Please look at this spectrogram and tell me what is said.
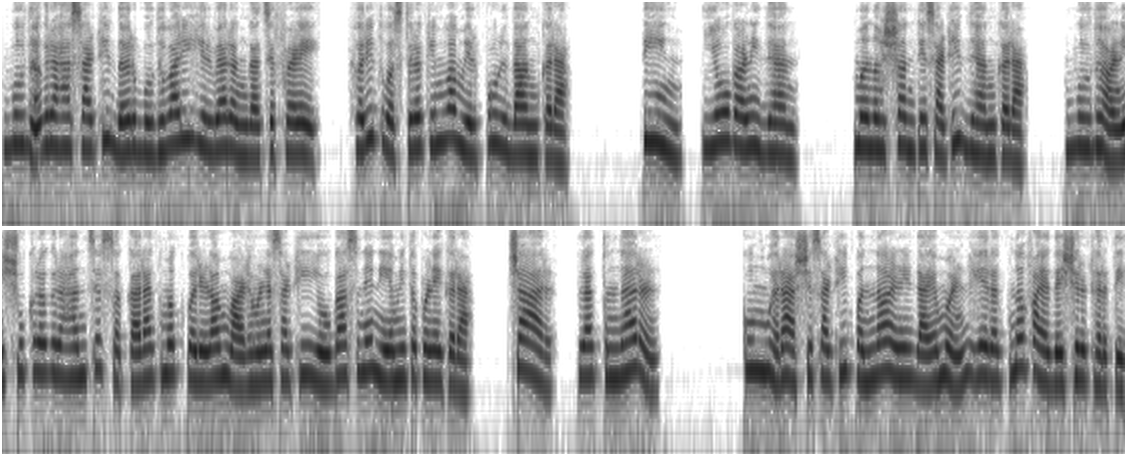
बुध ग्रहासाठी दर बुधवारी हिरव्या रंगाचे फळे. हरित वस्त्र किंवा मिरपूड दान करा. तीन योग आणि ध्यान. मनशांतीसाठी ध्यान करा. बुध आणि शुक्र ग्रहांचे सकारात्मक परिणाम वाढवण्यासाठी योगासने नियमितपणे करा. चार रत्नधारण कुंभ राशीसाठी पन्ना आणि डायमंड हे रत्न फायदेशीर ठरतील.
